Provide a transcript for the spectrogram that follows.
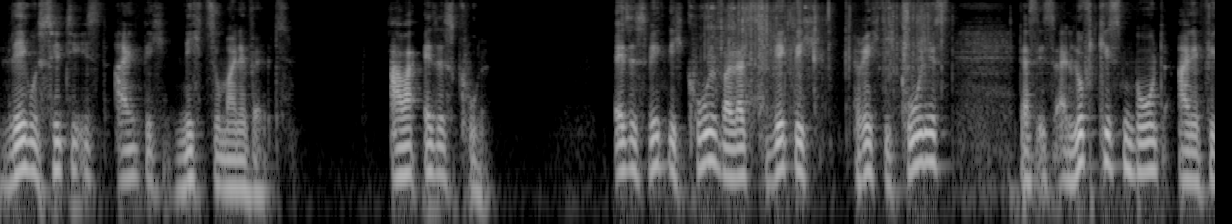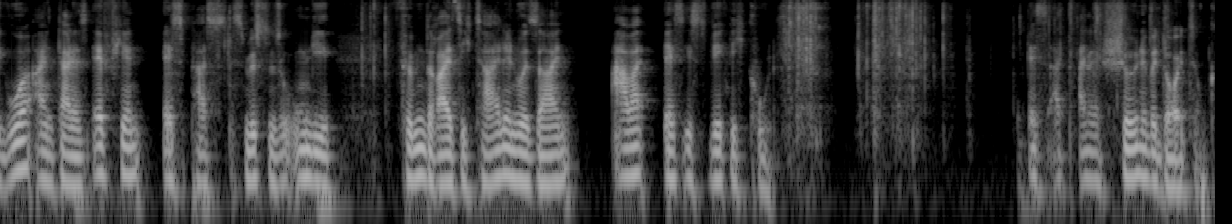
Lego City ist eigentlich nicht so meine Welt aber es ist cool. Es ist wirklich cool, weil das wirklich richtig cool ist. Das ist ein Luftkissenboot, eine Figur, ein kleines Äffchen. Es passt. Es müssten so um die 35 Teile nur sein, aber es ist wirklich cool. Es hat eine schöne Bedeutung.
